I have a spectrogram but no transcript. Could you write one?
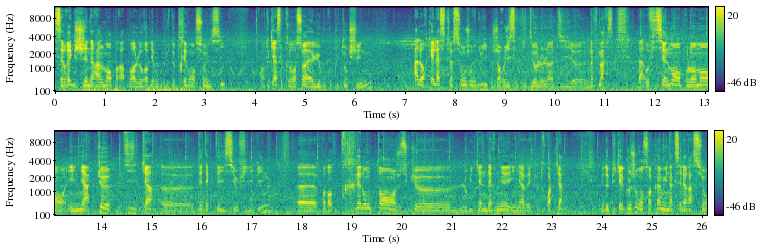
C'est vrai que généralement par rapport à l'Europe, il y a beaucoup plus de prévention ici. En tout cas, cette prévention a lieu beaucoup plus tôt que chez nous. Alors, quelle est la situation aujourd'hui? J'enregistre cette vidéo le lundi 9 euh, mars. Bah, officiellement, pour le moment, il n'y a que 10 cas euh, détectés ici aux Philippines. Euh, pendant très longtemps, jusque le week-end dernier, il n'y avait que 3 cas. Mais depuis quelques jours, on sent quand même une accélération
